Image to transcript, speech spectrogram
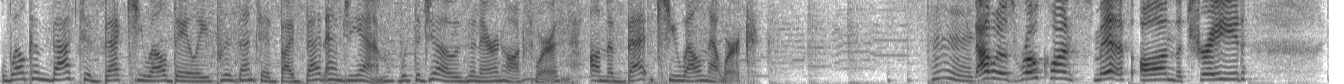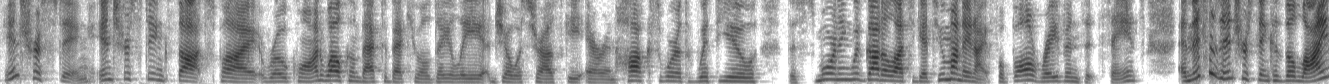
Welcome back to BetQL Daily, presented by BetMGM with the Joes and Aaron Hawksworth on the BetQL network. Hmm, that was Roquan Smith on the trade. Interesting, interesting thoughts by Roquan. Welcome back to BetQL Daily. Joe Ostrowski, Aaron Hawksworth with you this morning. We've got a lot to get to. Monday Night Football, Ravens at Saints. And this is interesting because the line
